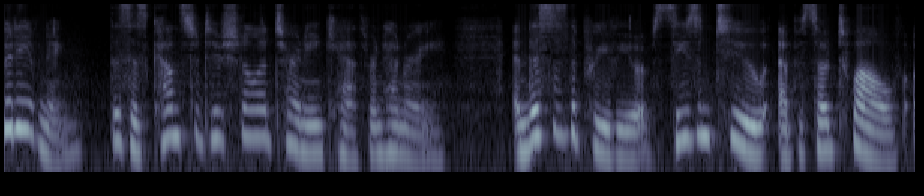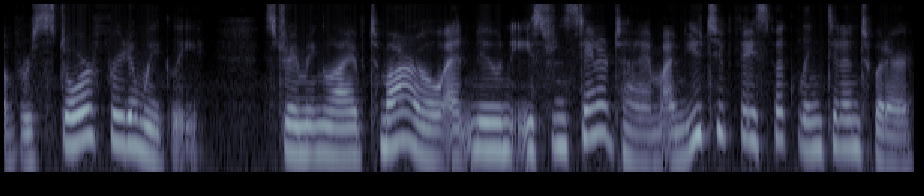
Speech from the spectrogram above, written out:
Good evening. This is constitutional attorney Catherine Henry, and this is the preview of Season 2, Episode 12 of Restore Freedom Weekly, streaming live tomorrow at noon Eastern Standard Time on YouTube, Facebook, LinkedIn, and Twitter,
